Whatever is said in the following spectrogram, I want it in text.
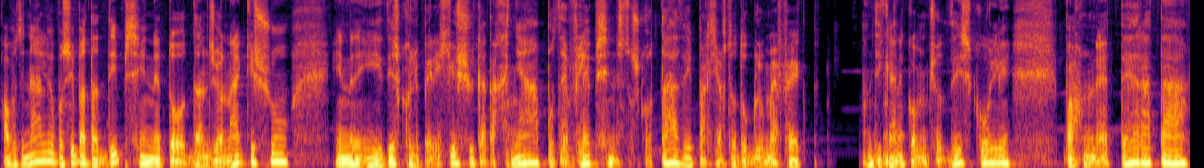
Από την άλλη, όπως είπα, τα dips είναι το νταντζιονάκι σου, είναι η δύσκολη περιοχή σου, η καταχνιά που δεν βλέπεις, είναι στο σκοτάδι, υπάρχει αυτό το gloom effect την κάνει ακόμη πιο δύσκολη. Υπάρχουν τέρατα,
